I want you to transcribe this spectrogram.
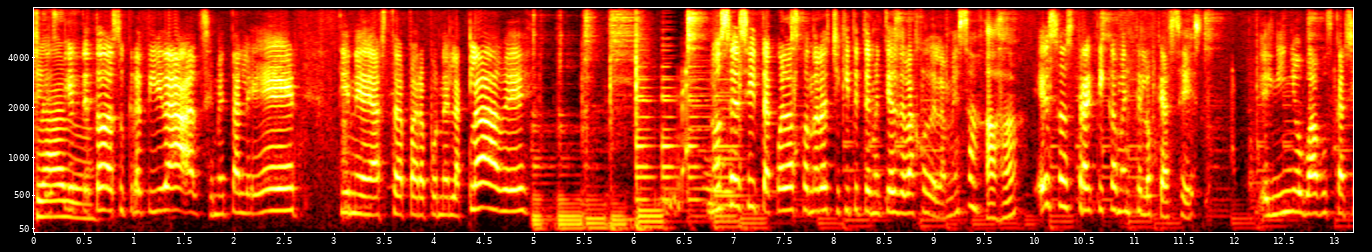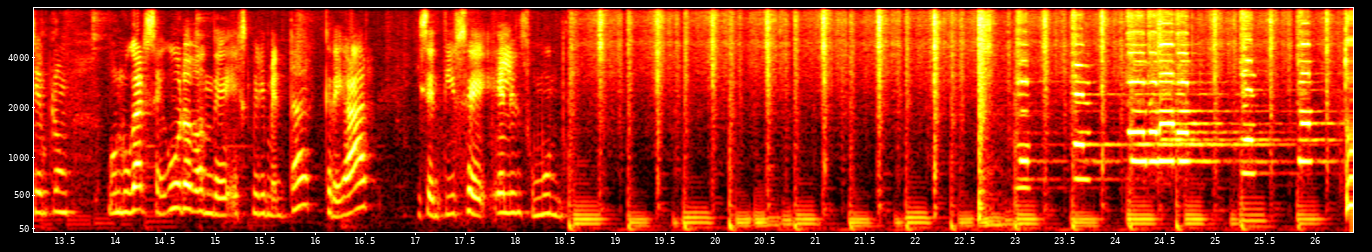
Claro. despierte toda su creatividad, se meta a leer, tiene hasta para poner la clave. No sé si te acuerdas cuando eras chiquita y te metías debajo de la mesa. Ajá. Eso es prácticamente lo que hace esto. El niño va a buscar siempre un, un lugar seguro donde experimentar, crear y sentirse él en su mundo. Tú,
